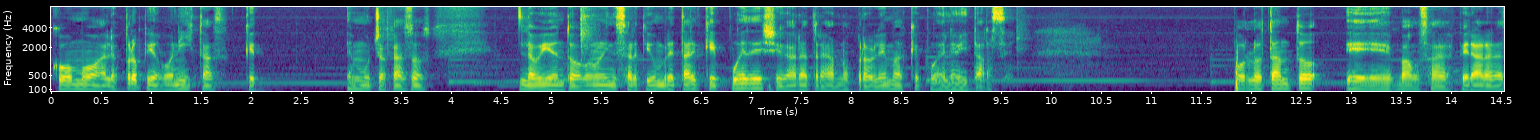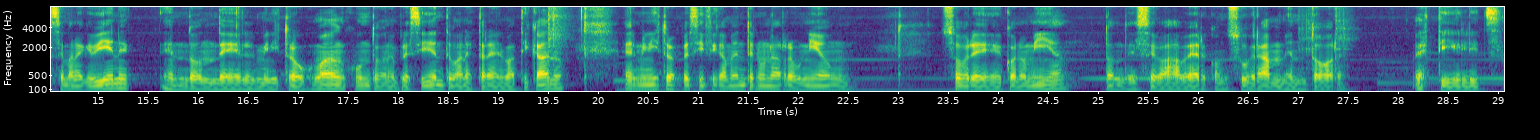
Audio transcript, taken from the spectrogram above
como a los propios bonistas que en muchos casos lo viven todo con una incertidumbre tal que puede llegar a traernos problemas que pueden evitarse. Por lo tanto, eh, vamos a esperar a la semana que viene en donde el ministro Guzmán junto con el presidente van a estar en el Vaticano, el ministro específicamente en una reunión sobre economía, donde se va a ver con su gran mentor Stiglitz.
